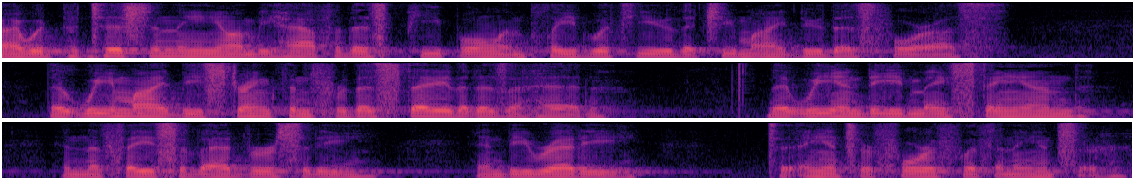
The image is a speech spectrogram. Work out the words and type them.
I would petition thee on behalf of this people and plead with you that you might do this for us, that we might be strengthened for this day that is ahead, that we indeed may stand in the face of adversity and be ready to answer forth with an answer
